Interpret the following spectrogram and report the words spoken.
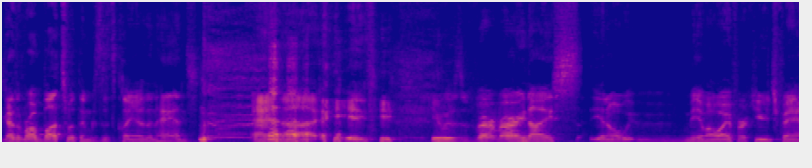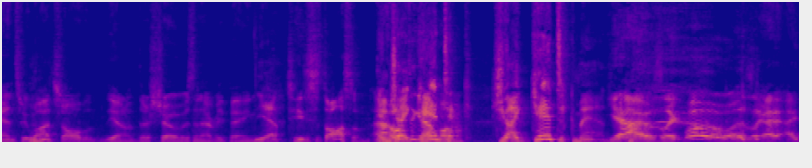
got to rub butts with him because it's cleaner than hands. and uh, he, he he was very very nice. You know, we, me and my wife are huge fans. We watched all the, you know their shows and everything. Mm-hmm. Yep. he's just awesome. and I hope to get gigantic, gigantic man. Yeah, I was like, whoa! I was like, I, I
